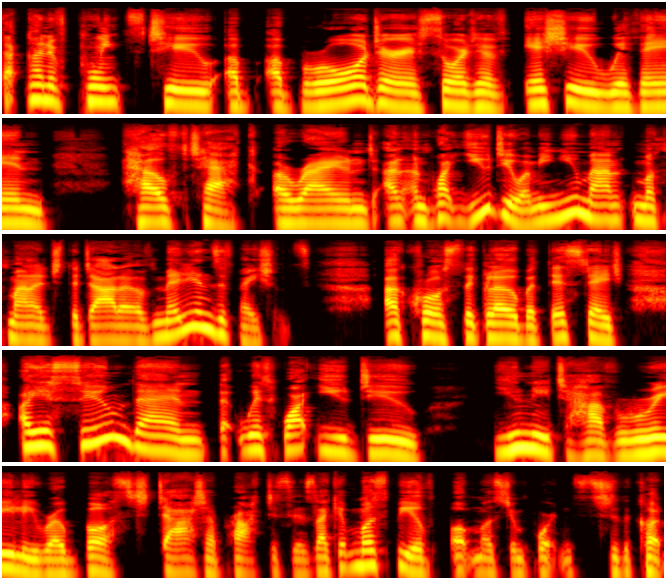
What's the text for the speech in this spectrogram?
that kind of points to a, a broader sort of issue within health tech around and, and what you do. I mean, you man, must manage the data of millions of patients across the globe at this stage. I assume then that with what you do, you need to have really robust data practices. Like it must be of utmost importance to the co-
